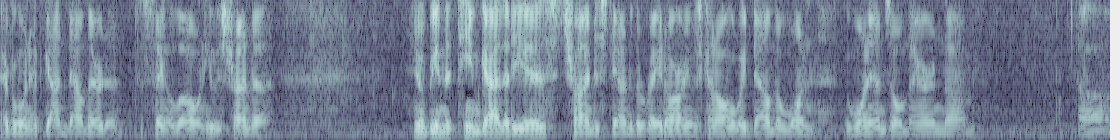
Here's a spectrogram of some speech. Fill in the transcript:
everyone had gotten down there to, to say hello, and he was trying to, you know, being the team guy that he is, trying to stay under the radar, and he was kind of all the way down the one the one end zone there. And um, uh,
